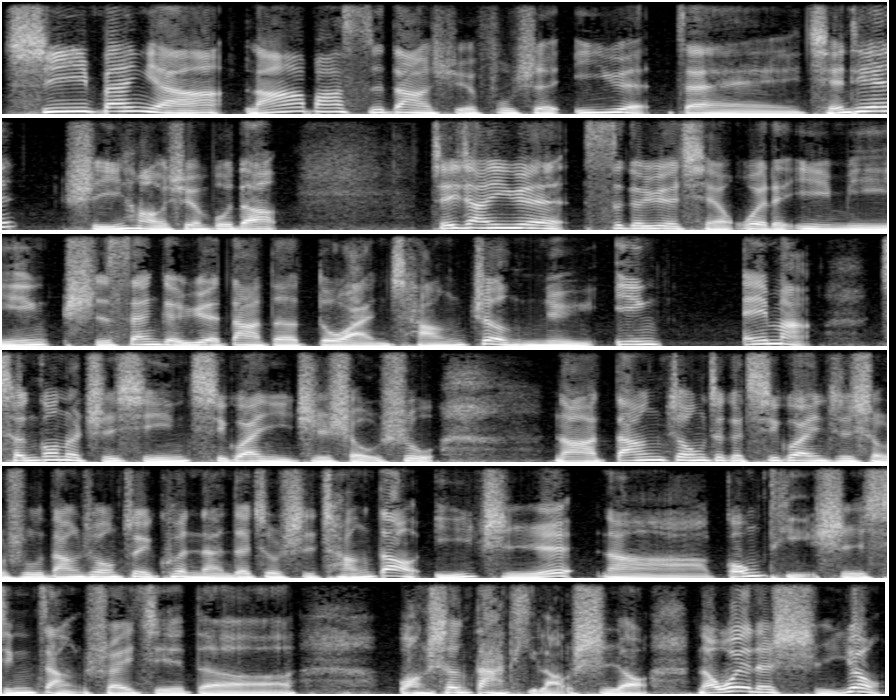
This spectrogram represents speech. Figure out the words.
西班牙拉巴斯大学附设医院在前天十一号宣布的。这家医院四个月前，为了一名十三个月大的短肠症女婴 Emma，，成功的执行器官移植手术。那当中，这个器官移植手术当中最困难的就是肠道移植。那供体是心脏衰竭的往生大体老师哦。那为了使用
